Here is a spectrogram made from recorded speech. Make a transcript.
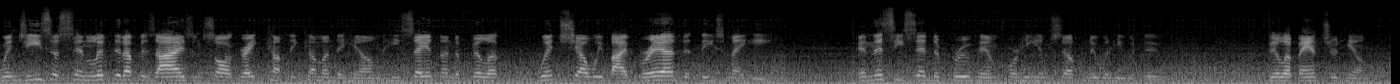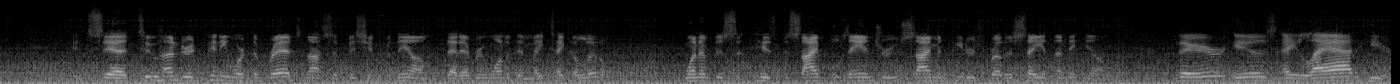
When Jesus then lifted up his eyes and saw a great company come unto him, he saith unto Philip, Whence shall we buy bread that these may eat? And this he said to prove him, for he himself knew what he would do. Philip answered him and said, Two hundred pennyworth of bread is not sufficient for them, that every one of them may take a little. One of his disciples, Andrew, Simon Peter's brother, saith unto him, There is a lad here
